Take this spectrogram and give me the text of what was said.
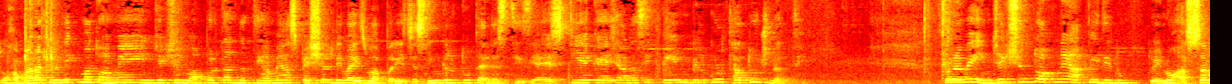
તો અમારા ક્લિનિકમાં તો અમે ઇન્જેક્શન વાપરતા જ નથી. અમે આ સ્પેશિયલ ડિવાઇસ વાપરીએ છીએ સિંગલ ટૂથ એનેસ્થિઝિયા એસટીએ કહે છે, આનાથી પેન બિલકુલ થતું જ નથી. પણ હવે ઇન્જેક્શન તો આપણે આપી દીધું, તો એનો અસર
